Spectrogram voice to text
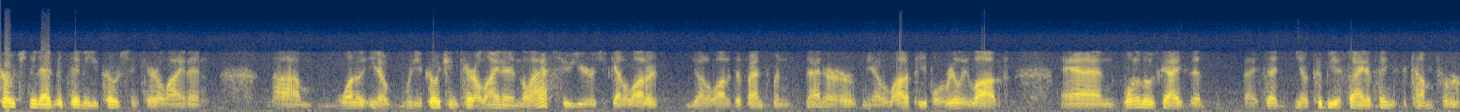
coached in Edmonton, and he coached in Carolina. And, um, one of you know when you're coaching Carolina in the last few years, you've got a lot of you got a lot of defensemen that are you know a lot of people really love, and one of those guys that I said you know could be a sign of things to come for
